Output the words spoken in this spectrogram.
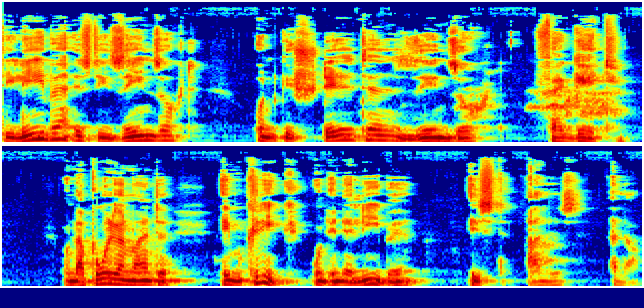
die Liebe ist die Sehnsucht und gestillte Sehnsucht vergeht. Und Napoleon meinte, im Krieg und in der Liebe ist alles erlaubt.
